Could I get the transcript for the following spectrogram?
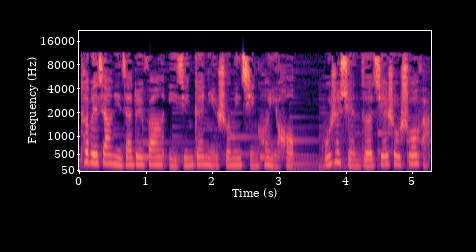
特别像你在对方已经跟你说明情况以后，不是选择接受说法，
